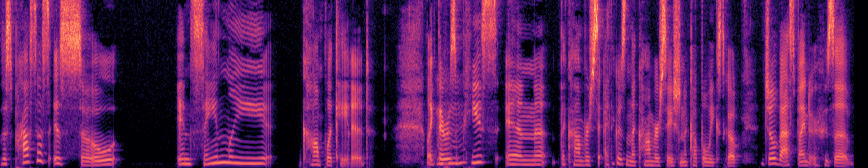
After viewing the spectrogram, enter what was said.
this process is so insanely complicated. Like there mm-hmm. was a mm-hmm. piece in the conversation, I think it was in the conversation a couple weeks ago. Jill Vastbinder, who's a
